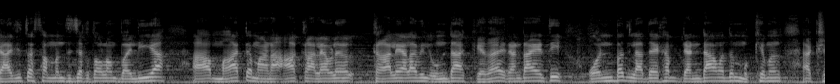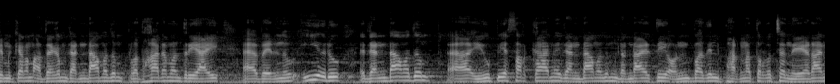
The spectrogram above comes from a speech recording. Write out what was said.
രാജ്യത്തെ സംബന്ധിച്ചിടത്തോളം വലിയ മാറ്റമാണ് ആ കാലയളവിൽ കാലയളവിൽ ഉണ്ടാക്കിയത്. രണ്ടായിരത്തി ഒൻപതിൽ അദ്ദേഹം രണ്ടാമതും മുഖ്യമന്ത്രി ക്ഷമിക്കണം അദ്ദേഹം രണ്ടാമതും പ്രധാനമന്ത്രിയായി വരുന്നു. ഈ ഒരു രണ്ടാമതും യു പി എ സർക്കാരിന് രണ്ടാമതും രണ്ടായിരത്തി ഒൻപതിൽ ഭരണത്തുടർച്ച നേടാൻ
